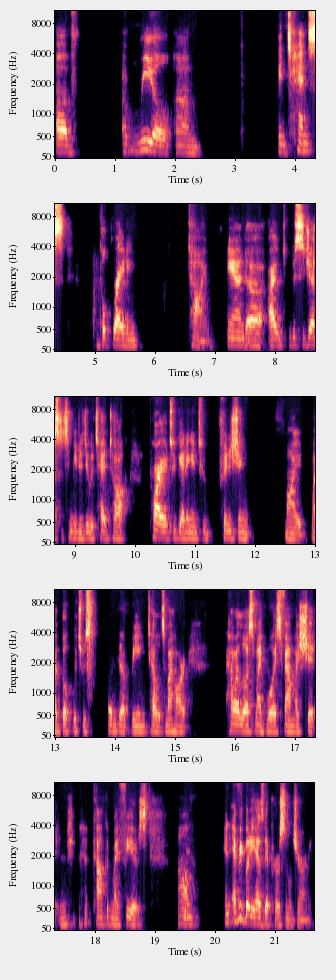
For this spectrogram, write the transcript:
of a real um, intense book writing time. And uh, I was suggested to me to do a TED talk prior to getting into finishing my my book, which was ended up being "Tell It to My Heart," how I lost my voice, found my shit, and conquered my fears. Um, yeah. And everybody has their personal journey.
